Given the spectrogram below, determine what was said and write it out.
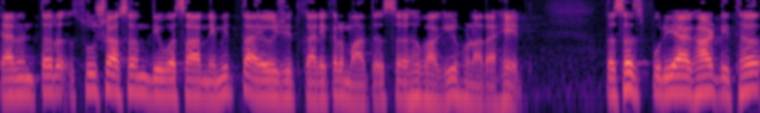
त्यानंतर सुशासन दिवसानिमित्त आयोजित कार्यक्रमात सहभागी होणार आहेत. तसंच पुरिया घाट इथं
